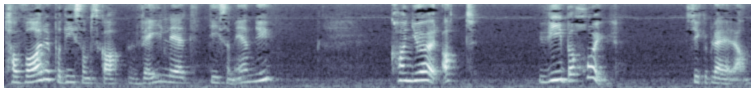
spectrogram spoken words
ta vare på de som skal veilede de som er nye, kan gjøre at vi beholder sykepleierne,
